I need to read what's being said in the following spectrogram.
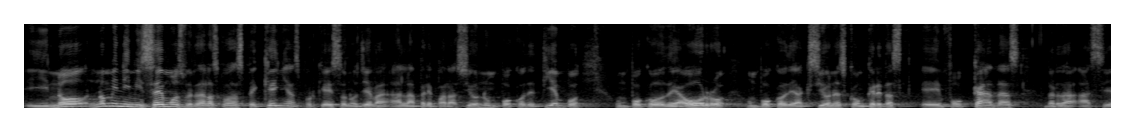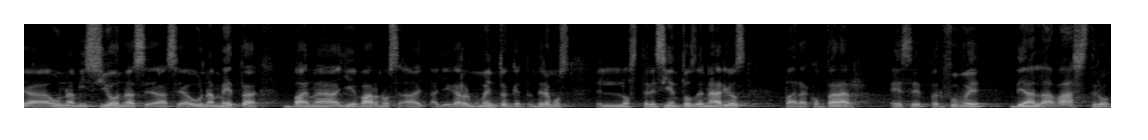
Y no, no minimicemos ¿verdad? las cosas pequeñas, porque eso nos lleva a la preparación, un poco de tiempo, un poco de ahorro, un poco de acciones concretas enfocadas ¿verdad? hacia una misión, hacia, una meta, van a llevarnos a, a, llegar al momento en que tendremos los 300 denarios para comprar ese perfume de alabastro.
